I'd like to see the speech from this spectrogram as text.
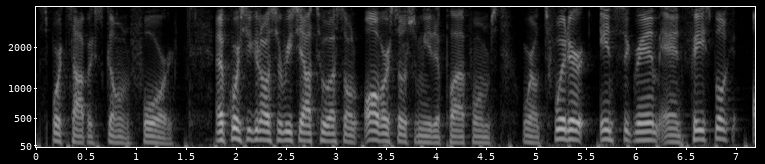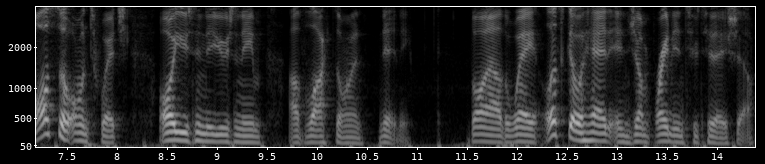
sports topics going forward. And of course, you can also reach out to us on all of our social media platforms. We're on Twitter, Instagram, and Facebook, also on Twitch, all using the username of Locked On Nittany. With all out of the way, let's go ahead and jump right into today's show.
